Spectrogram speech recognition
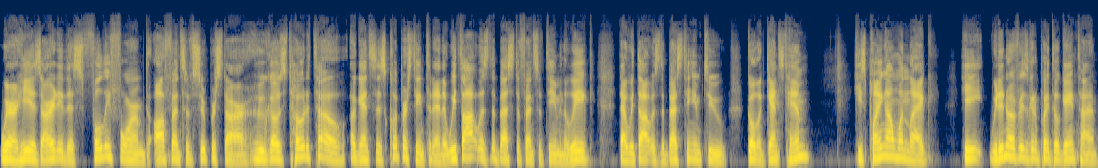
where he is already this fully formed offensive superstar who goes toe to toe against this Clippers team today that we thought was the best defensive team in the league, that we thought was the best team to go against him. He's playing on one leg. He we didn't know if he was going to play till game time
